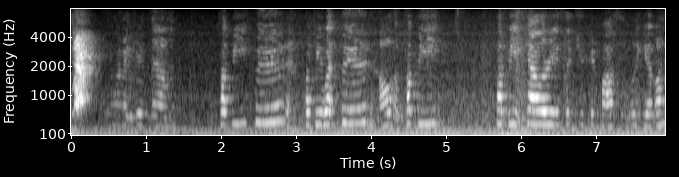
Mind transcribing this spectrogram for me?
You want to give them puppy food and puppy wet food and all the puppy puppy calories that you could possibly give them.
